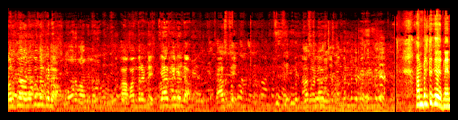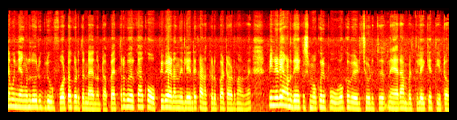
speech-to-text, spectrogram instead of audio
ഓൾക്ക് നിങ്ങൾക്കും നിൽക്കട്ടെ? ആ പന്ത്രണ്ട്. ഇനി ആർക്കെങ്കിലുണ്ടോ ലാസ്റ്റ് ലാസ്റ്റ് അമ്പലത്തിൽ കയറുന്നതിന് മുന്നേ ഞങ്ങളിത് ഒരു ഗ്രൂപ്പ് ഫോട്ടോ ഒക്കെ എടുത്തിട്ടുണ്ടായിരുന്നു കേട്ടോ അപ്പോൾ എത്ര പേർക്ക് ആ കോപ്പി വേണമെന്നില്ല എന്റെ കണക്കെടുപ്പായിട്ട് അവിടെ നടന്നത് പിന്നീട് ഞങ്ങൾ ദേ കൃഷ്ണമോക്ക് ഒരു പൂവൊക്കെ മേടിച്ചു കൊടുത്ത് നേരെ അമ്പലത്തിലേക്ക് എത്തിയിട്ടോ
